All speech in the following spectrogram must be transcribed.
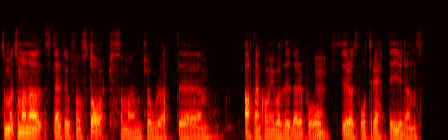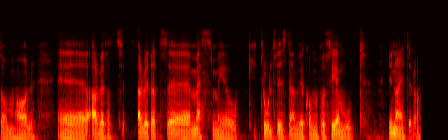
som, som han har ställt upp från start som man tror att eh, att han kommer jobba vidare på. Mm. 4-2-3 är ju den som har eh, arbetat, arbetat eh, mest med och troligtvis den vi kommer få se mot United. Då.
